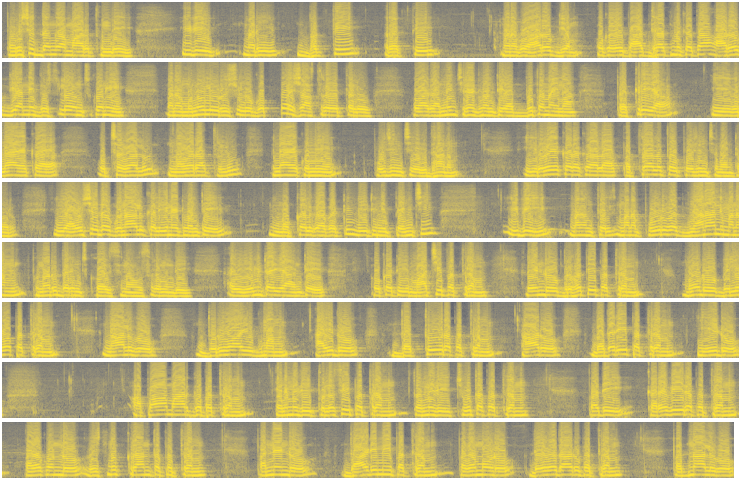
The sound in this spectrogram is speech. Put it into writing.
పరిశుద్ధంగా మారుతుంది. ఇది మరి భక్తి రక్తి మనకు ఆరోగ్యం. ఒకవైపు ఆధ్యాత్మికత ఆరోగ్యాన్ని దృష్టిలో ఉంచుకొని మన మునులు ఋషులు గొప్ప శాస్త్రవేత్తలు వారు అందించినటువంటి అద్భుతమైన ప్రక్రియ ఈ వినాయక ఉత్సవాలు నవరాత్రులు వినాయకుని పూజించే విధానం. ఈ ఇరవై ఒక్క రకాల పత్రాలతో పూజించమంటారు. ఇవి ఔషధ గుణాలు కలిగినటువంటి మొక్కలు కాబట్టి వీటిని పెంచి ఇవి మనం తెలి మన పూర్వ జ్ఞానాన్ని మనం పునరుద్ధరించుకోవాల్సిన అవసరం ఉంది. అవి ఏమిటయ్యా అంటే ఒకటి మాచిపత్రం రెండు బృహతి పత్రం మూడు బిల్వపత్రం నాలుగు దుర్వాయుగ్మం ఐదు దత్తూర పత్రం ఆరు బదరీపత్రం ఏడు అపామార్గపత్రం ఎనిమిది తులసి పత్రం తొమ్మిది చూతపత్రం పది కరవీర పత్రం పదకొండు విష్ణుక్రాంత పత్రం పన్నెండు దాడిమి పత్రం పదమూడు దేవదారు పత్రం పద్నాలుగు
